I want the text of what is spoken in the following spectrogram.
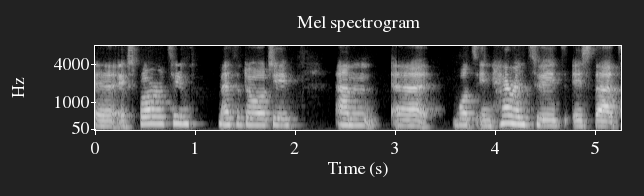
uh, explorative methodology. And what's inherent to it is that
